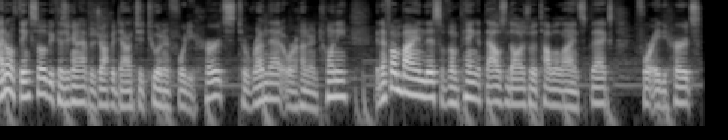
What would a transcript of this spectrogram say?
I don't think so because you're gonna have to drop it down to 240 Hertz to run that or 120. And if I'm buying this, if I'm paying $1,000 for the top of the line specs, 480 Hertz,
